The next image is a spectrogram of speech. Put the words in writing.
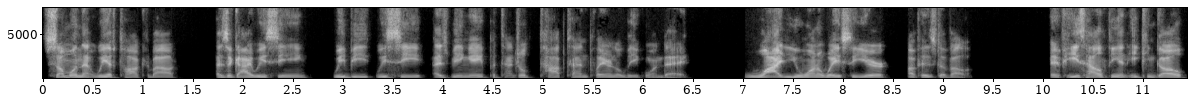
someone that we have talked about as a guy we seeing we be we see as being a potential top 10 player in the league one day. Why do you want to waste a year of his development? If he's healthy and he can go,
